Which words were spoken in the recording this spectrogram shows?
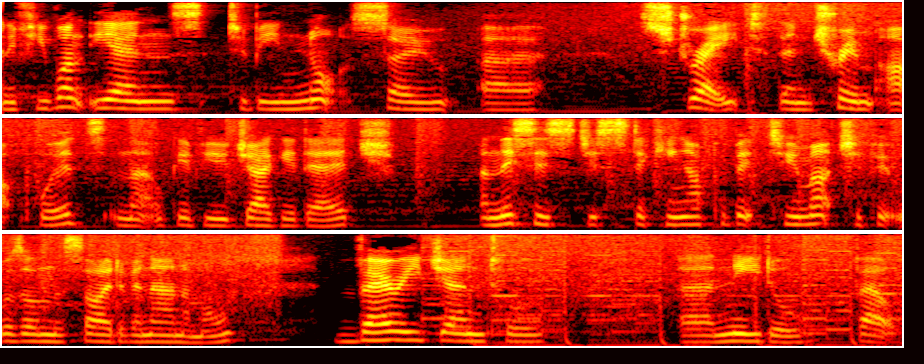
and if you want the ends to be not so uh, straight then trim upwards and that will give you a jagged edge. And this is just sticking up a bit too much if it was on the side of an animal. Very gentle uh, needle felt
